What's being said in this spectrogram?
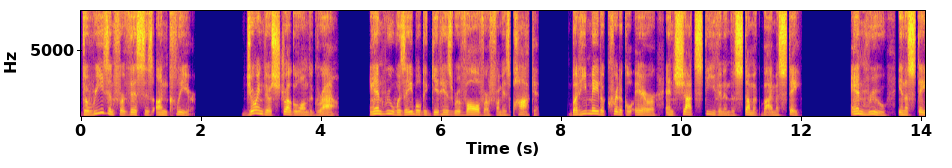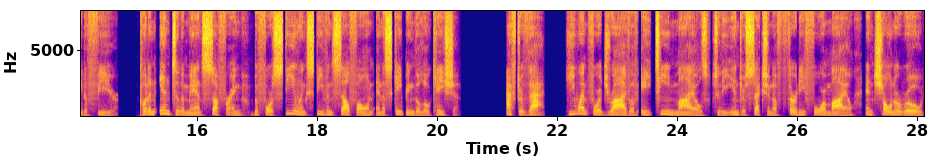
The reason for this is unclear. During their struggle on the ground, Andrew was able to get his revolver from his pocket, but he made a critical error and shot Stephen in the stomach by mistake. Andrew, in a state of fear, put an end to the man's suffering before stealing Stephen's cell phone and escaping the location. After that, he went for a drive of 18 miles to the intersection of 34 Mile and Choner Road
